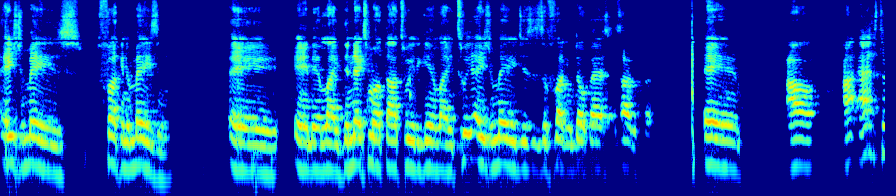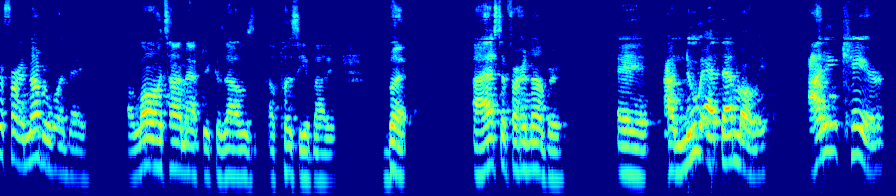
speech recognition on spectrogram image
Asia May is fucking amazing. And, and then like the next month I'll tweet again, like tweet Asia May just is a fucking dope ass photographer. And I I asked her for a number one day, a long time after, because I was a pussy about it. But I asked her for her number, and I knew at that moment I didn't care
